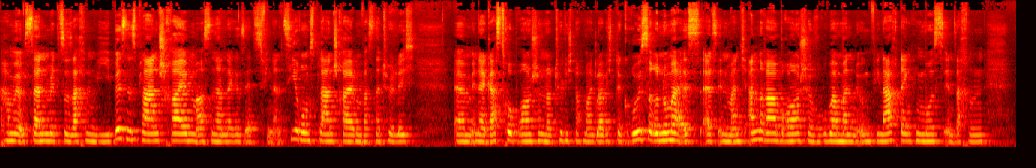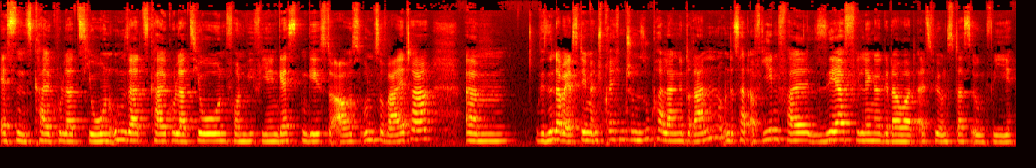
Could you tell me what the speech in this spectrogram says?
haben wir uns dann mit so Sachen wie Businessplan schreiben auseinandergesetzt, Finanzierungsplan schreiben, was natürlich ähm, in der Gastrobranche natürlich nochmal, glaube ich, eine größere Nummer ist als in manch anderer Branche, worüber man irgendwie nachdenken muss in Sachen Essenskalkulation, Umsatzkalkulation, von wie vielen Gästen gehst du aus und so weiter. Ähm, wir sind aber jetzt dementsprechend schon super lange dran und es hat auf jeden Fall sehr viel länger gedauert, als wir uns das irgendwie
